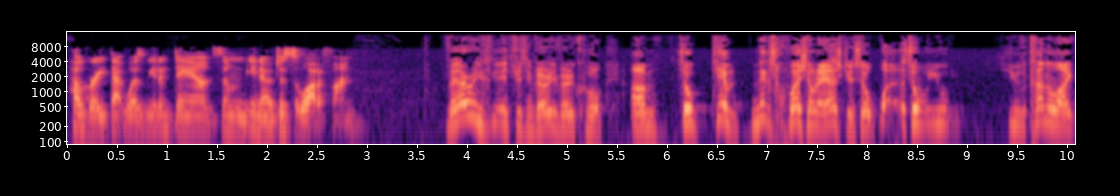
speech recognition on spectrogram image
how great that was. We had a dance and you know, just a lot of fun. Very interesting. Very very cool. Um, so Kim, next question I want to ask you. So what? So you you kind of like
